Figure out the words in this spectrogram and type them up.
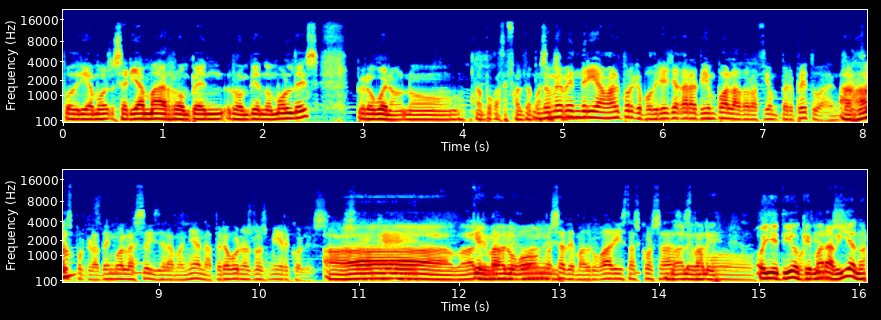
podríamos, sería más rompen, rompiendo moldes, pero bueno, no tampoco hace falta pasar. No me vendría mal porque podría llegar a tiempo a la adoración perpetua, entonces, porque la tengo a las 6 de la mañana, pero bueno, es los miércoles. Ah, que, vale, que el madrugón, vale, o sea, de y estas cosas. Vale, vale. Oye, tío, qué maravilla. No,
